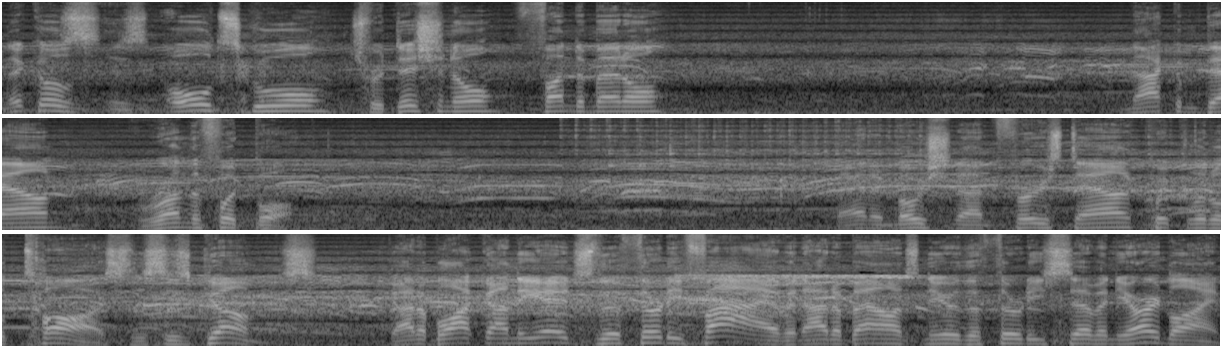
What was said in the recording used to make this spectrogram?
Nicholls is old school, traditional, fundamental. Knock him down, run the football. Man in motion on first down, quick little toss. This is Gums. Got a block on the edge to the 35 and out of bounds near the 37 yard line.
